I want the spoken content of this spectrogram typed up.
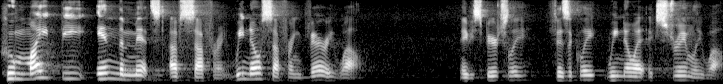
who might be in the midst of suffering, we know suffering very well. Maybe spiritually, physically, we know it extremely well.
